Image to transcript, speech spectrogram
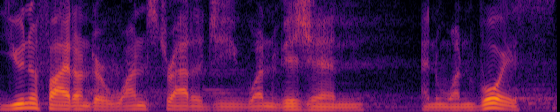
unified under one strategy, one vision, and one voice.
